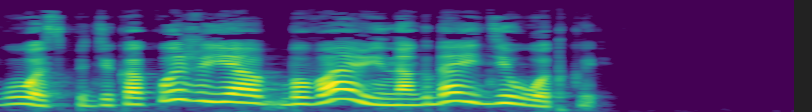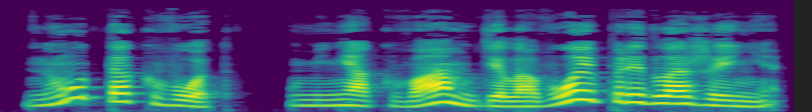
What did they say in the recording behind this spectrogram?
«Господи, какой же я бываю иногда идиоткой!» «Ну так вот, у меня к вам деловое предложение.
